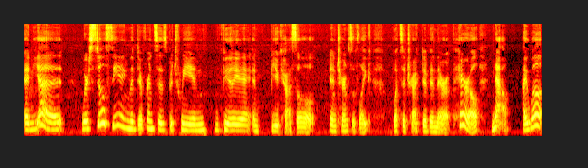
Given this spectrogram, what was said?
and yet we're still seeing the differences between Villiers and Bewcastle in terms of like what's attractive in their apparel. Now, I will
